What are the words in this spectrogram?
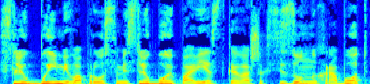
с любыми вопросами, с любой повесткой ваших сезонных работ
